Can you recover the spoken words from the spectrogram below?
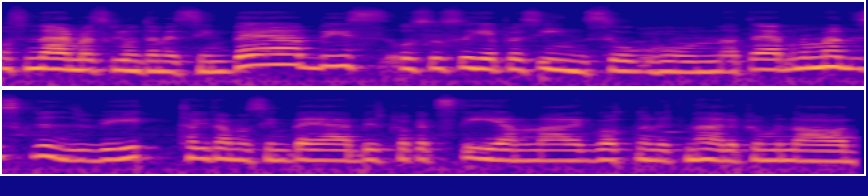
Och så närmare skulle hon ta med sin bebis och så, så helt plötsligt insåg hon att även om hon hade skrivit, tagit hand om sin bebis, plockat stenar, gått en liten härlig promenad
